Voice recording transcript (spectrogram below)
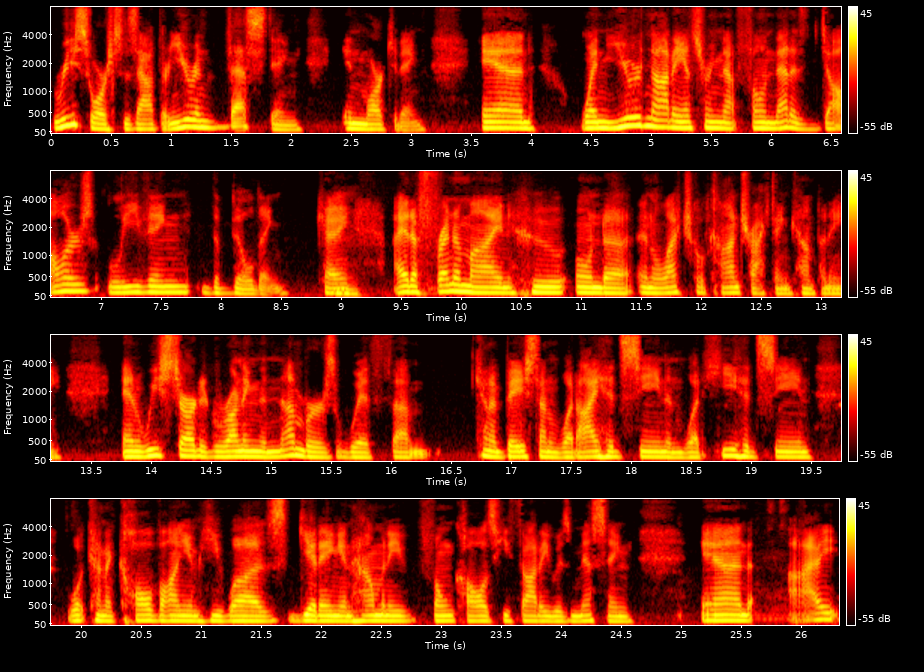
resources out there. You're investing in marketing. And when you're not answering that phone, that is dollars leaving the building. Okay. Mm. I had a friend of mine who owned a, an electrical contracting company and we started running the numbers with, um, kind of based on what I had seen and what he had seen, what kind of call volume he was getting and how many phone calls he thought he was missing. And I,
